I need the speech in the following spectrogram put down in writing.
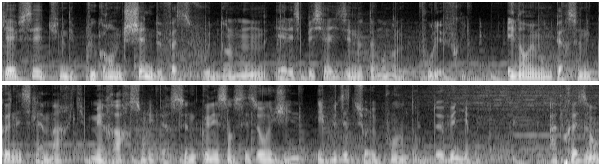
KFC est une des plus grandes chaînes de fast-food dans le monde et elle est spécialisée notamment dans le poulet frit. Énormément de personnes connaissent la marque, mais rares sont les personnes connaissant ses origines et vous êtes sur le point d'en devenir une. À présent,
